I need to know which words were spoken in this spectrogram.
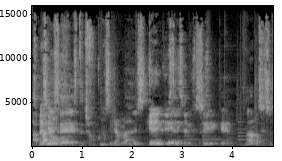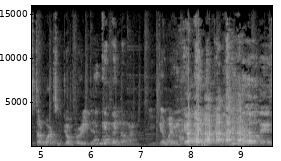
aparece este chavo, ¿cómo se llama? Este, Hayden Christensen. Sí, que nada más hizo Star Wars y Jumper y ya. Y qué bueno, man. Y qué bueno. Y qué bueno que nos libró de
